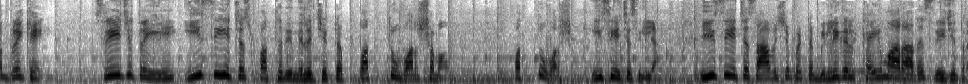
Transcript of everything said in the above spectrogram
ബ്രേക്കിംഗ് ശ്രീചിത്രയിൽ ഇ സി എച്ച് എസ് പദ്ധതി നിലച്ചിട്ട് പത്തു വർഷമാവും. പത്തു വർഷം. ഇ സി എച്ച് എസ് ഇല്ല. ഇ സി എച്ച് എസ് ആവശ്യപ്പെട്ട ബില്ലുകൾ കൈമാറാതെ ശ്രീചിത്ര.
